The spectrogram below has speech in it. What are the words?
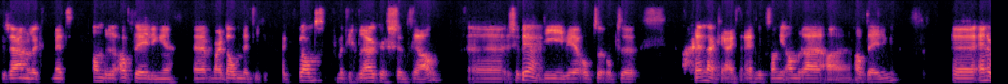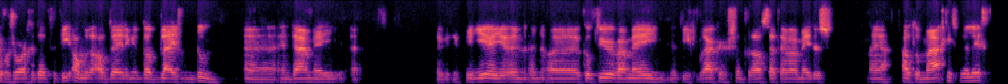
gezamenlijk met andere afdelingen, maar dan met die klant, met die gebruiker centraal. zodat ja. die weer op de, op de agenda krijgt eigenlijk van die andere afdelingen. en ervoor zorgen dat die andere afdelingen dat blijven doen. Uh, en daarmee uh, creëer je een, een cultuur waarmee die gebruiker centraal staat en waarmee dus nou ja, automatisch wellicht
